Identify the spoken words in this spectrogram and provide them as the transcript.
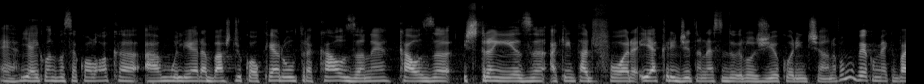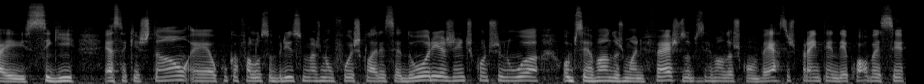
É, e aí quando você coloca a mulher abaixo de qualquer outra causa, né, causa estranheza a quem está de fora e acredita nessa ideologia corintiana. Vamos ver como é que vai seguir essa questão. É, o Cuca falou sobre isso, mas não foi esclarecedor e a gente continua observando os manifestos, observando as conversas para entender qual vai ser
